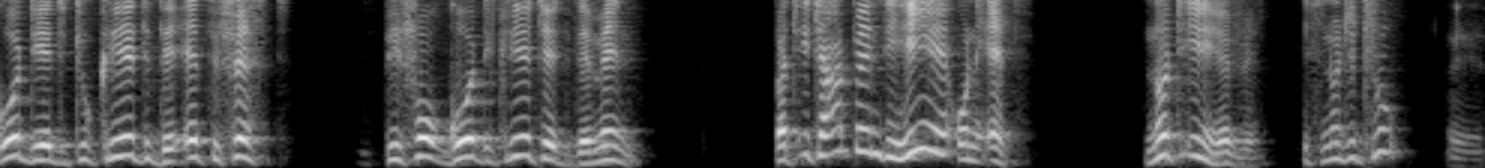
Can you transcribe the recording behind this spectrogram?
God had to create the earth first before God created the man. But it happened here on earth, not in heaven. It's not true. Yes.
